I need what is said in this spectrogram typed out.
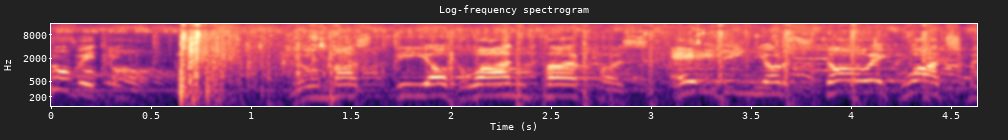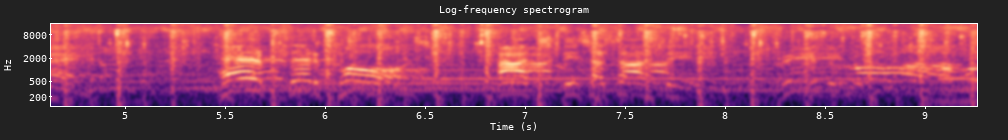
Subito. You must be of one purpose, aiding your stoic watchmen. Help their cause. Catch this assassin. Rid Roma.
